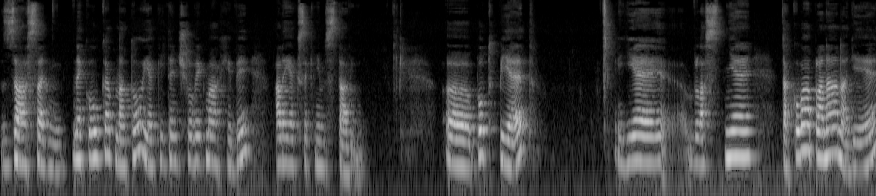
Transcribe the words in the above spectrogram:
zásadní. Nekoukat na to, jaký ten člověk má chyby, ale jak se k ním staví. Eh, bod 5 je vlastně taková planá naděje,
